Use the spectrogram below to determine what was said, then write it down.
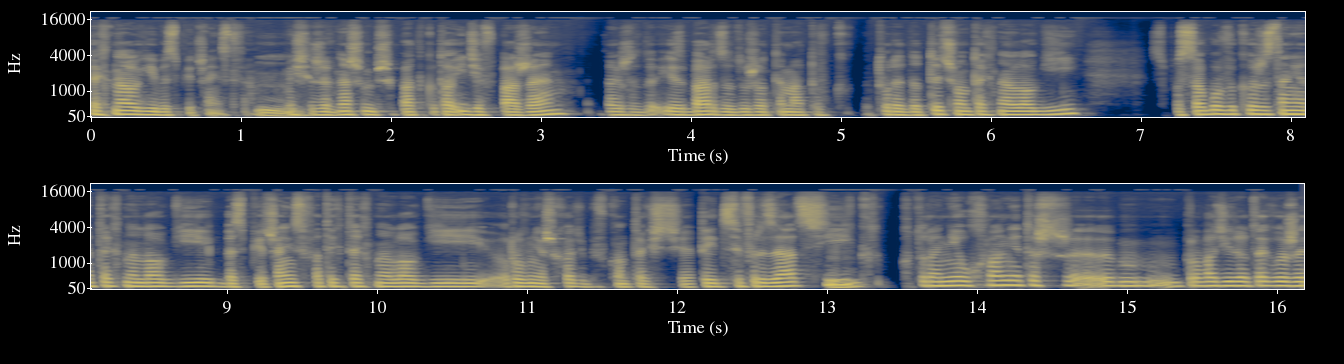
technologii bezpieczeństwa. Hmm. Myślę, że w naszym przypadku to idzie w parze, także jest bardzo dużo tematów, które dotyczą technologii, sposobu wykorzystania technologii, bezpieczeństwa tych technologii, również choćby w kontekście tej cyfryzacji, mhm. która nieuchronnie też prowadzi do tego, że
